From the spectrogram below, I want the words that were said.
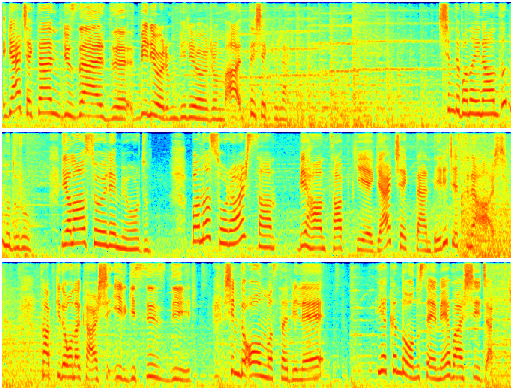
Gerçekten güzeldi. Biliyorum, biliyorum. Aa, teşekkürler. Şimdi bana inandın mı Duru? Yalan söylemiyordun. Bana sorarsan Bihan Tapki'ye gerçekten delicesine aşık. Tapki de ona karşı ilgisiz değil. Şimdi olmasa bile yakında onu sevmeye başlayacaktır.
